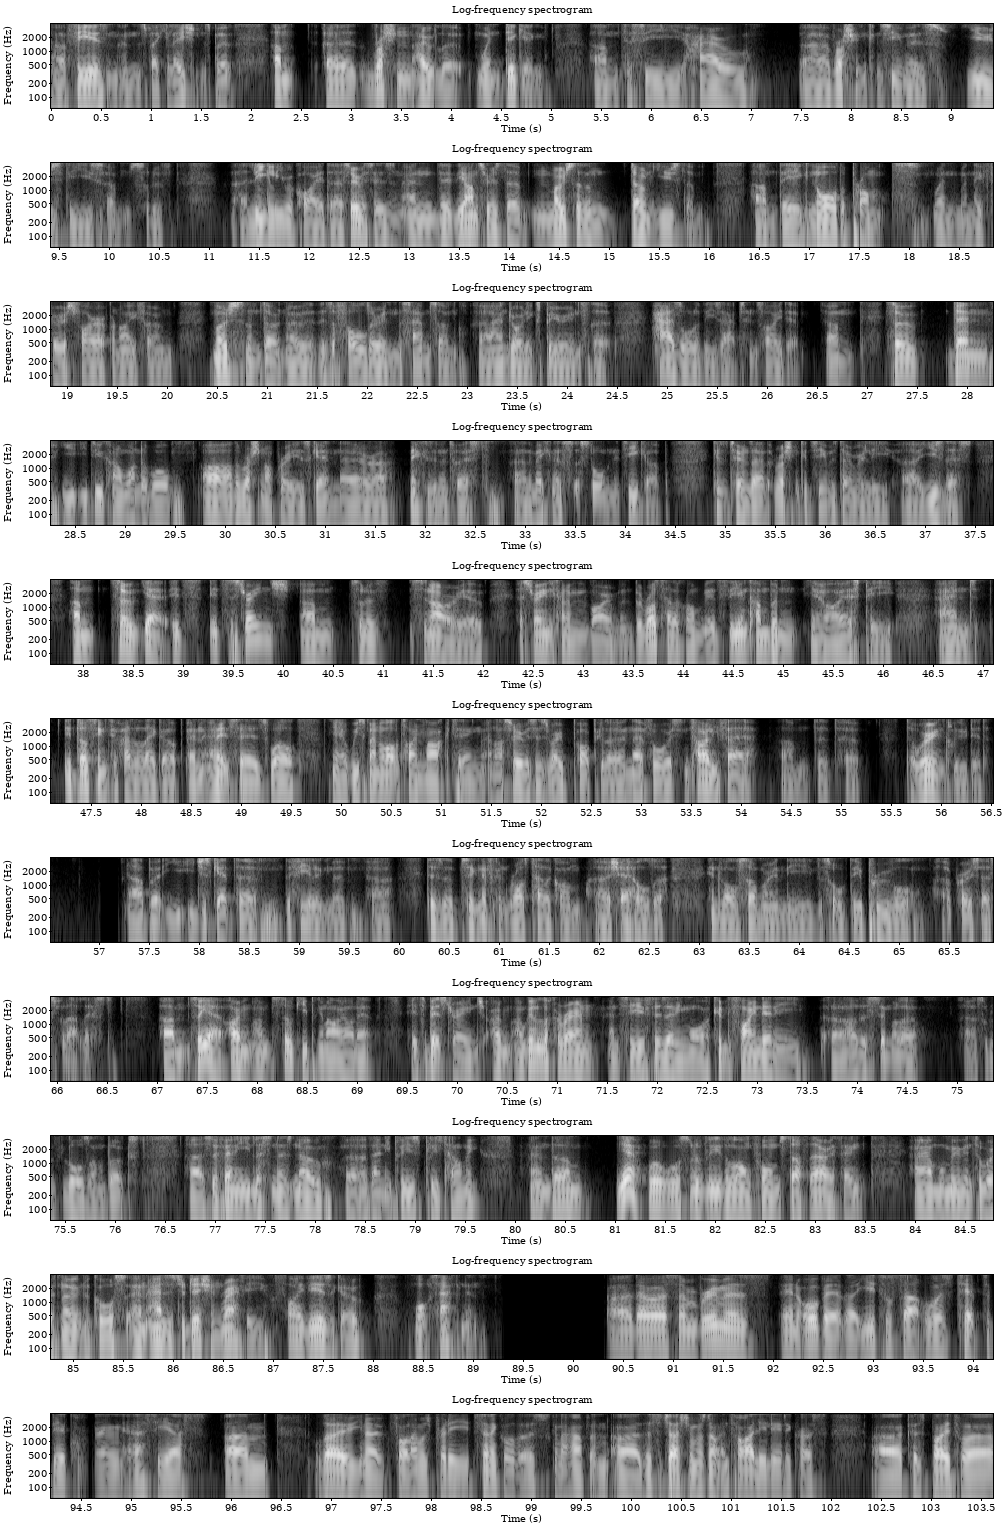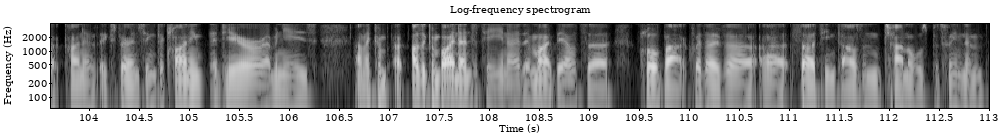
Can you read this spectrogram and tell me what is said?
uh, fears and, and, speculations. But um, a Russian outlet went digging um, to see how uh, Russian consumers use these um, sort of uh, legally required uh, services, and, and the, the answer is that most of them don't use them. Um, they ignore the prompts when, when they first fire up an iPhone. Most of them don't know that there's a folder in the Samsung uh, Android experience that has all of these apps inside it. Um, so then you, you do kind of wonder, well, are, are the Russian operators getting their uh, knickers in a twist? Uh, they're making a, a, storm in a teacup because it turns out that Russian consumers don't really uh, use this. Um, so yeah, it's it's a strange um, sort of scenario, a strange kind of environment. But Rostelecom, is the incumbent, you know, ISP, and it does seem to have had a leg up. And and it says, well, you know, we spend a lot of time marketing, and our service is very popular, and therefore it's entirely fair um, that, that that we're included. Uh, but you, you, just get the the feeling that uh, there's a significant Rostelecom uh, shareholder involved somewhere in the, the sort of the approval uh, process for that list. Um, so yeah, I'm I'm still keeping an eye on it. It's a bit strange. I'm I'm going to look around and see if there's any more. I couldn't find any uh, other similar uh, sort of laws on the books. Uh, so if any listeners know uh, of any, please please tell me. And um, yeah, we'll we'll sort of leave the long form stuff there, I think, and we'll move into worth noting, of course. And as is tradition, Rafi, five years ago, what was happening? Uh, there were some rumors in orbit that Eutelsat was tipped to be acquiring SES. Um, although you know Faultline was pretty cynical that this was going to happen, uh, the suggestion was not entirely ludicrous because uh, both were kind of experiencing declining video revenues, and com- as a combined entity, you know they might be able to claw back with over uh, 13,000 channels between them.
